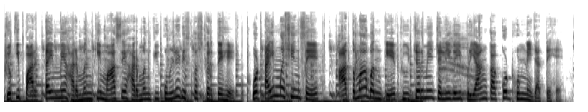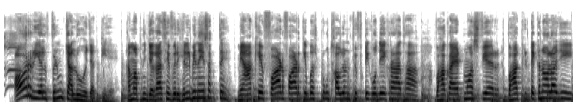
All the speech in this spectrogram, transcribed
जो कि पार्ट टाइम में हरमन की माँ से हरमन की कुंडली डिस्कस करते हैं। वो टाइम मशीन से आत्मा बन के फ्यूचर में चली गई प्रियंका को ढूँढने जाते हैं। और रियल फ़िल्म चालू हो जाती है। हम अपनी जगह से फिर हिल भी नहीं सकते। मैं आँखें फाड़ फाड़ के बस 2050 को देख रहा था। वहाँ का एटमॉस्फेयर वहाँ की टेक्नोलॉजी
